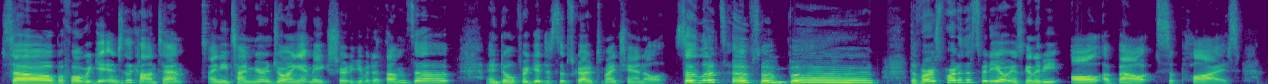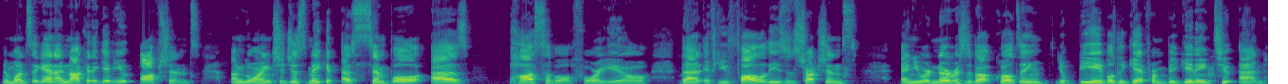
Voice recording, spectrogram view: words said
So before we get into the content, anytime you're enjoying it, make sure to give it a thumbs up and don't forget to subscribe to my channel. So let's have some fun. The first part of this video is going to be all about supplies. And once again, I'm not going to give you options. I'm going to just make it as simple as possible for you that if you follow these instructions and you are nervous about quilting, you'll be able to get from beginning to end.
